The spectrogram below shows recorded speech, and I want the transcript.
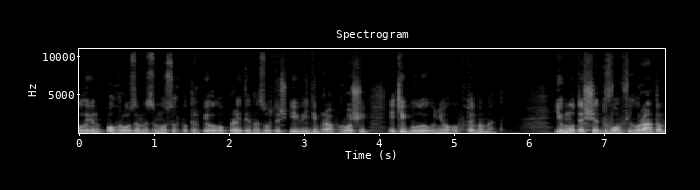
коли він погрозами змусив потерпілого прийти на зустріч і відібрав гроші, які були у нього в той момент. Йому та ще двом фігурантам,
